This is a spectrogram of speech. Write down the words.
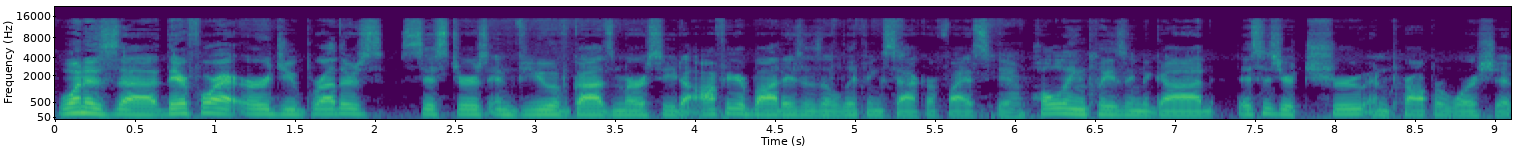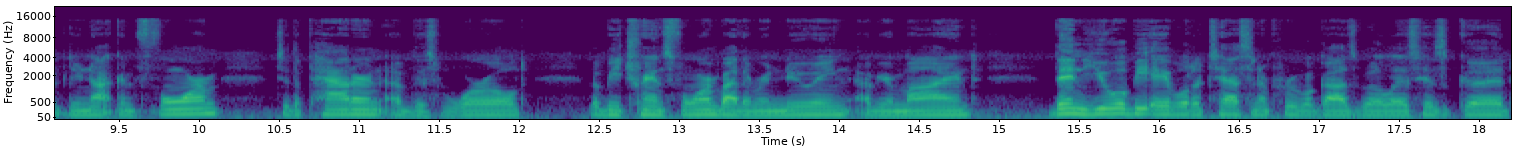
one is uh, therefore i urge you brothers sisters in view of god's mercy to offer your bodies as a living sacrifice Yeah. holy and pleasing to god this is your true and proper worship do not conform to the pattern of this world but be transformed by the renewing of your mind then you will be able to test and approve what god's will is his good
